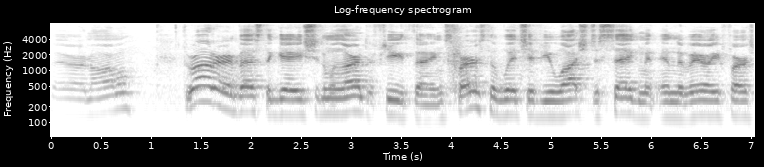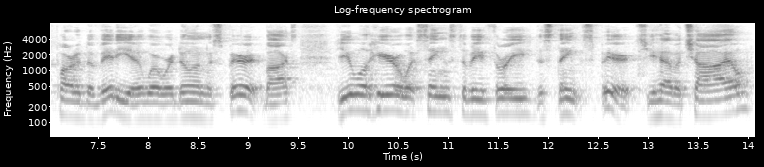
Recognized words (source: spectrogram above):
Paranormal. Throughout our investigation, we learned a few things. First of which, if you watched a segment in the very first part of the video where we're doing the spirit box, you will hear what seems to be three distinct spirits. You have a child,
